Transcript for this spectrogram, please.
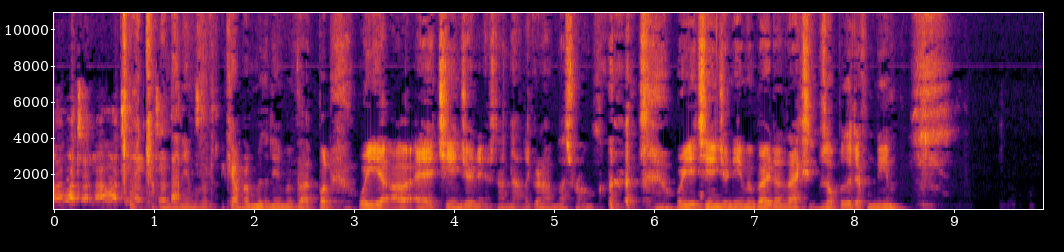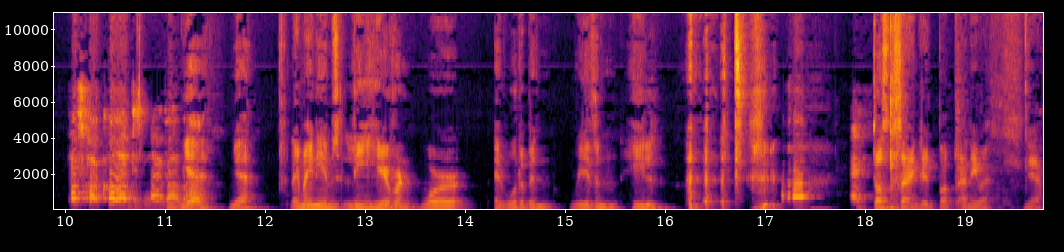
Oh, I don't know. I didn't I can't remember the name of it. I can't remember the name of that. But where you uh, uh, change your name. It's not an anagram. That's wrong. where you change your name about and it actually comes up with a different name. That's quite cool. I didn't know about that. Yeah, yeah. Like my name's Lee Haven, where it would have been Raven Heel. okay. Doesn't sound good, but anyway, yeah.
